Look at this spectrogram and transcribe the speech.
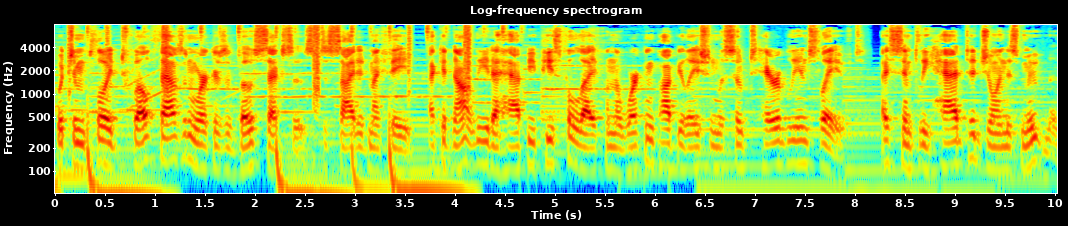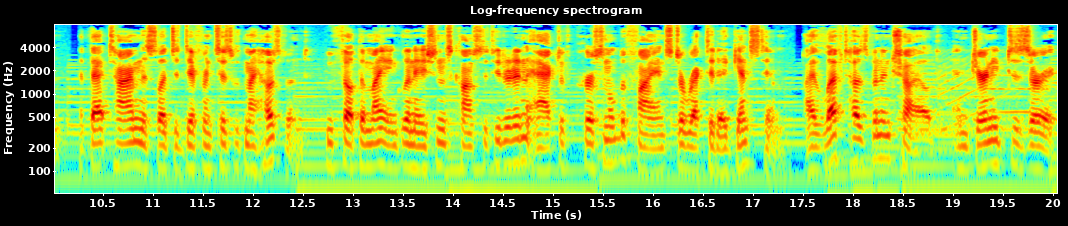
which employed 12,000 workers of both sexes, decided my fate. I could not lead a happy, peaceful life when the working population was so terribly enslaved. I simply had to join this movement. At that time, this led to differences with my husband, who felt that my inclinations constituted an act of personal defiance directed against him. I left husband and child and journeyed to Zurich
